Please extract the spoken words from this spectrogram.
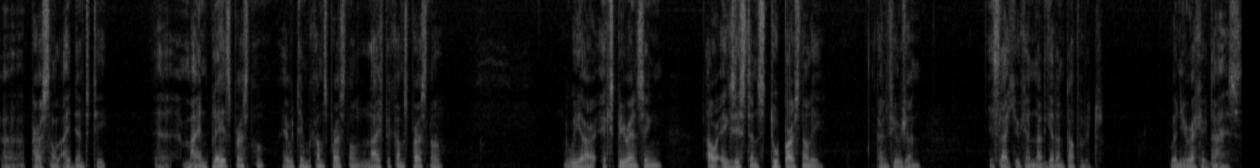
uh, personal identity, uh, mind plays personal, everything becomes personal, life becomes personal. We are experiencing our existence too personally, confusion, it's like you cannot get on top of it when you recognize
